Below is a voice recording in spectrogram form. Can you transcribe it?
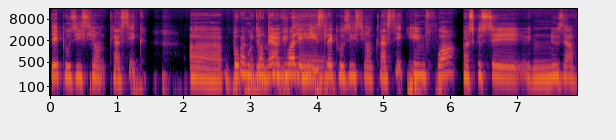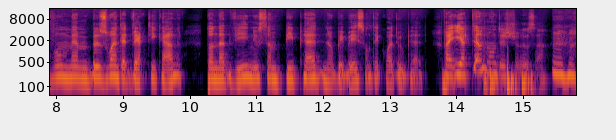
des positions classiques. Euh, beaucoup de mères utilisent les... positions classiques une fois parce que c'est nous avons même besoin d'être verticales dans notre vie. Nous sommes bipèdes, nos bébés sont des quadrupèdes. Enfin, il y a tellement de choses. Hein. Mhm.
